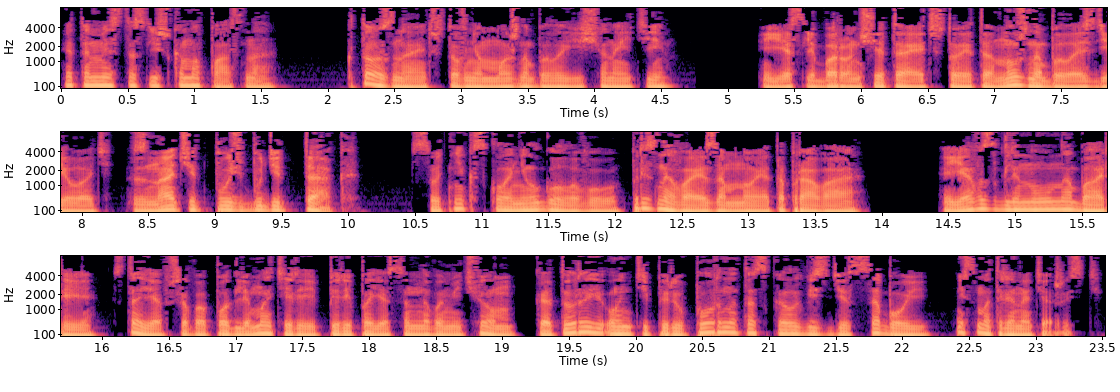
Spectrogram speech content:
Это место слишком опасно. Кто знает, что в нем можно было еще найти?» «Если барон считает, что это нужно было сделать, значит, пусть будет так». Сотник склонил голову, признавая за мной это право. Я взглянул на Барри, стоявшего подле матери, перепоясанного мечом, который он теперь упорно таскал везде с собой, несмотря на тяжесть.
